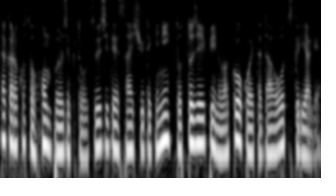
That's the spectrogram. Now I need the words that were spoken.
だからこそ本プロジェクトを通じて最終的に .jp の枠を超えた DAO を作り上げ、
